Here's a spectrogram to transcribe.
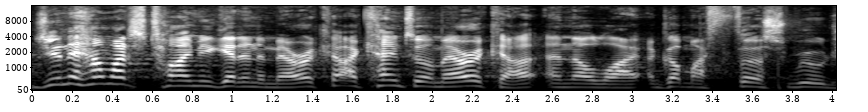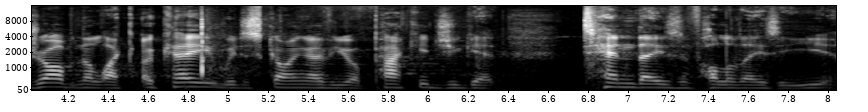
Do you know how much time you get in America? I came to America and they're like, I got my first real job, and they're like, okay, we're just going over your package. You get 10 days of holidays a year.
